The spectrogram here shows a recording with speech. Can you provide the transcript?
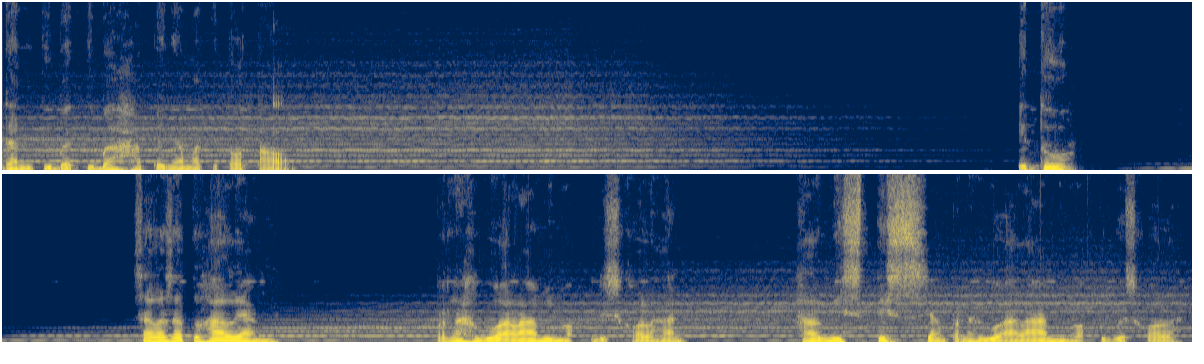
Dan tiba-tiba HP-nya mati total. Itu salah satu hal yang pernah gue alami waktu di sekolahan. Hal mistis yang pernah gue alami waktu gue sekolah.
